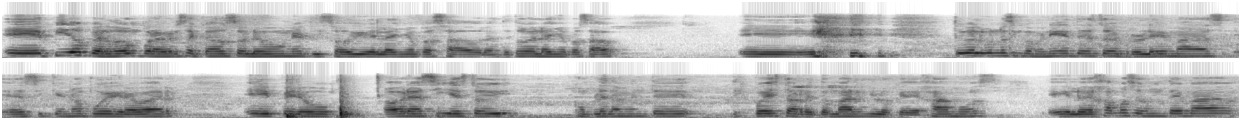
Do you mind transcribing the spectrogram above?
Eh, pido perdón por haber sacado solo un episodio el año pasado, durante todo el año pasado. Eh, tuve algunos inconvenientes, tuve problemas, así que no pude grabar. Eh, pero ahora sí estoy completamente dispuesto a retomar lo que dejamos. lo dejamos en un tema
